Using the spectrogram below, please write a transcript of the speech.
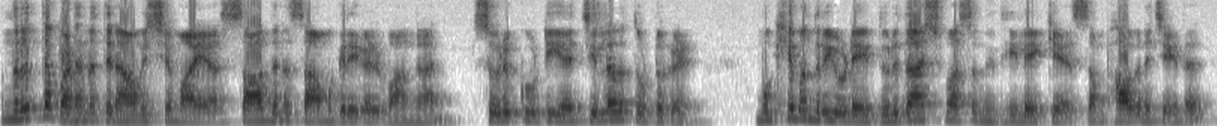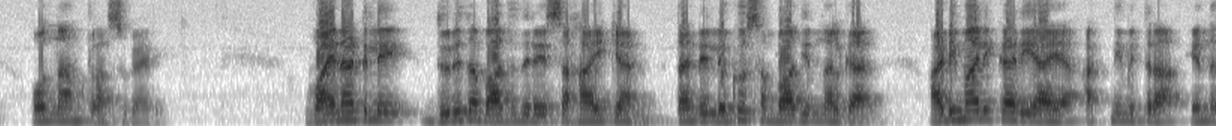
നൃത്ത പഠനത്തിനാവശ്യമായ സാധന സാമഗ്രികൾ വാങ്ങാൻ സ്വരുക്കൂട്ടിയ ചില്ലറത്തൊട്ടുകൾ മുഖ്യമന്ത്രിയുടെ ദുരിതാശ്വാസ നിധിയിലേക്ക് സംഭാവന ചെയ്ത് ഒന്നാം ക്ലാസ്സുകാരി. വയനാട്ടിലെ ദുരിതബാധിതരെ സഹായിക്കാൻ തന്റെ ലഘു സമ്പാദ്യം നൽകാൻ അടിമാലിക്കാരിയായ അഗ്നിമിത്ര എന്ന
